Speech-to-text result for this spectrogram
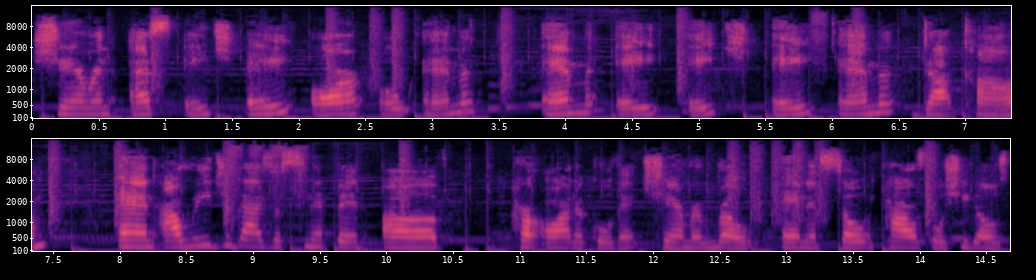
Sharon, S H A R O N M A H A N dot com. And I'll read you guys a snippet of her article that Sharon wrote. And it's so powerful. She goes,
